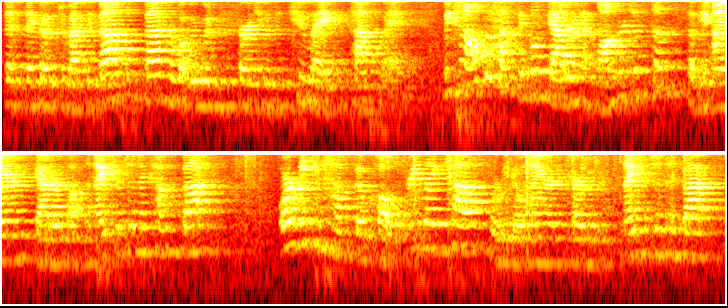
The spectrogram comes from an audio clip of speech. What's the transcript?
that, that goes directly back, back, or what we would refer to as a two-leg pathway. We can also have single scattering at longer distance, so the iron scatters off the nitrogen and comes back. Or we can have so-called three-leg paths, where we go iron, carbon, nitrogen, and back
